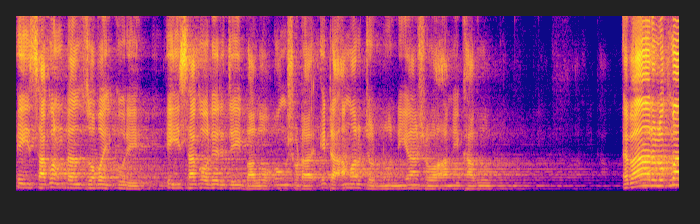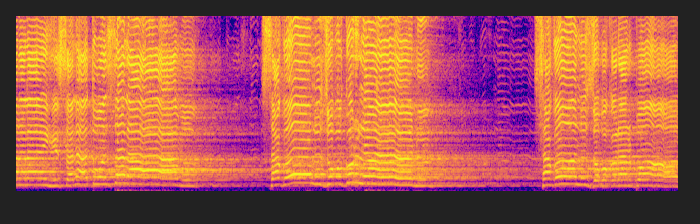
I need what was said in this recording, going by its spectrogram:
এই ছাগলটা জবাই করে, এই ছাগলের যেই ভালো অংশটা, এটা আমার জন্য নিয়ে আসো, আমি খাব। এবার লুকমান ওয়াসসালাম ছাগল জব করলেন। ছাগল জব করার পর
